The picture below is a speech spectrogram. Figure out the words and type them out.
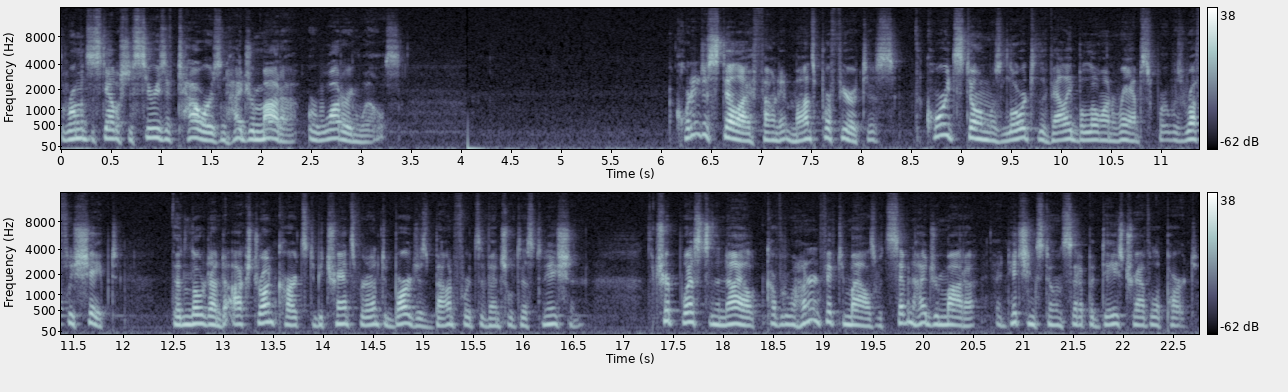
the Romans established a series of towers and hydreumata, or watering wells. According to stelae found at Mons Porphyritus, the quarried stone was lowered to the valley below on ramps where it was roughly shaped, then loaded onto ox-drawn carts to be transferred onto barges bound for its eventual destination. The trip west to the Nile covered 150 miles with seven hydreumata and hitching stones set up a day's travel apart.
